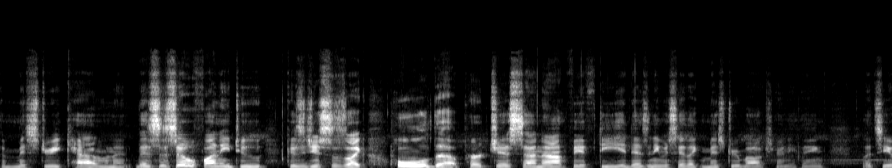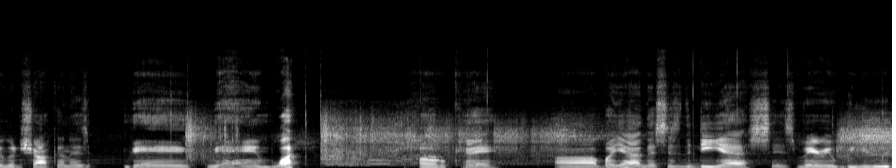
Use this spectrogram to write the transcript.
The mystery cabinet. This is so funny, too, because it just says, like, hold purchase uh, 950. It doesn't even say, like, mystery box or anything. Let's see how good a shotgun is. Game, game, what? Okay. Uh, but yeah, this is the DS. It's very weird.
